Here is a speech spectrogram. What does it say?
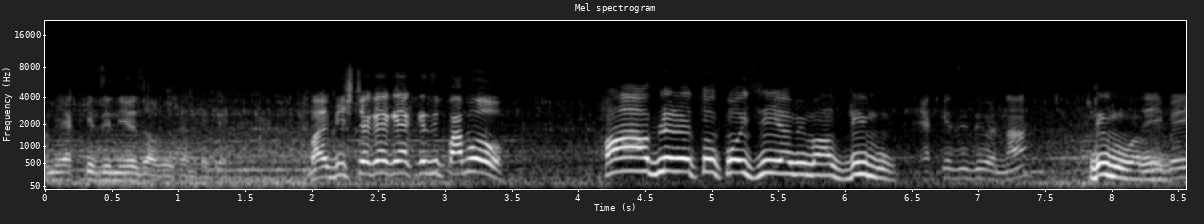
আমি এক কেজি নিয়ে যাব এখান থেকে। ভাই, বিশ টাকা এক কেজি পাবো? হ্যাঁ আপনার তো কইছি আমি মাছ দিমু। এক কেজি দেবেন না? দিমু এই ভাই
